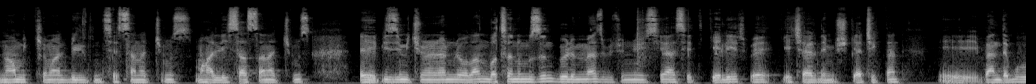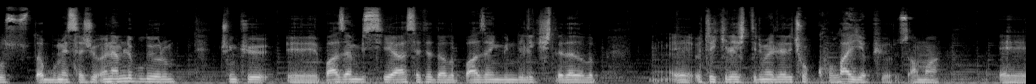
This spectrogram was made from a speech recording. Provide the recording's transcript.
Namık Kemal Bilgin ses sanatçımız, mahalli saz sanatçımız. Ee, bizim için önemli olan vatanımızın bölünmez bütünlüğü siyaset gelir ve geçer demiş. Gerçekten e, ben de bu hususta bu mesajı önemli buluyorum. Çünkü e, bazen bir siyasete dalıp bazen gündelik işlere dalıp e, ötekileştirmeleri çok kolay yapıyoruz ama e,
